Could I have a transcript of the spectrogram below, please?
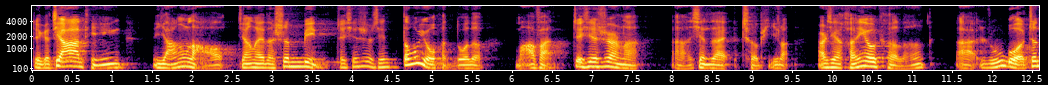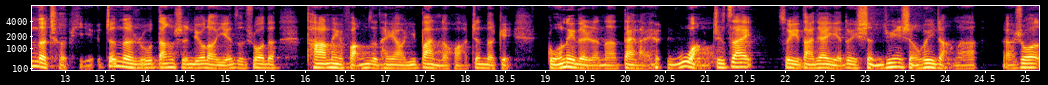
这个家庭。养老、将来的生病这些事情都有很多的麻烦，这些事儿呢，啊，现在扯皮了，而且很有可能啊，如果真的扯皮，真的如当时刘老爷子说的，他那个房子他要一半的话，真的给国内的人呢带来无妄之灾。所以大家也对沈军沈会长呢，啊，说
